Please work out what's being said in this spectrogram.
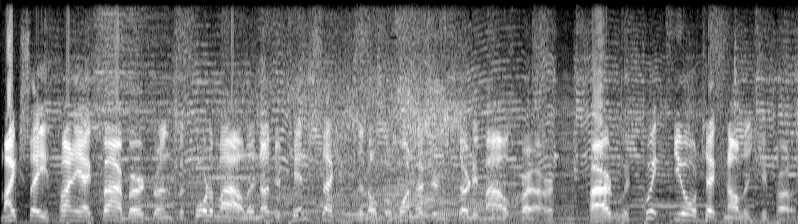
Mike says Pontiac Firebird runs the quarter mile in under 10 seconds at over 130 miles per hour, powered with quick fuel technology products.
